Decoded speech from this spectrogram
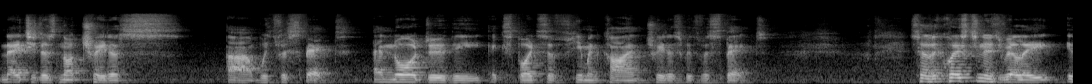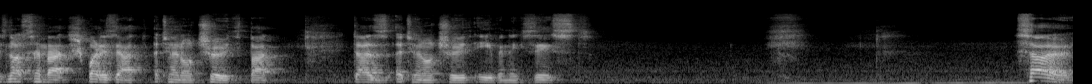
nature does not treat us uh, with respect and nor do the exploits of humankind treat us with respect. So the question is really, is not so much what is our eternal truth, but does eternal truth even exist? So,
